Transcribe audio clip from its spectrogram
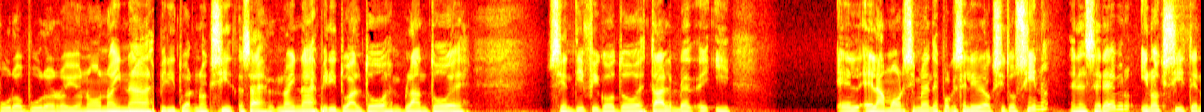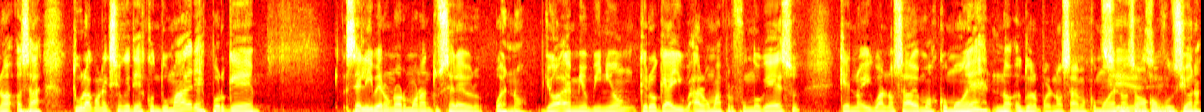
puro, puro rollo, no, no hay nada espiritual, no existe, ¿sabes? No hay nada espiritual, todo es en plan, todo es científico, todo es tal, y el, el amor simplemente es porque se libera oxitocina en el cerebro y no existe, ¿no? O sea, tú la conexión que tienes con tu madre es porque se libera una hormona en tu cerebro. Pues no. Yo, en mi opinión, creo que hay algo más profundo que eso, que no, igual no sabemos cómo es, no, pues no sabemos cómo es, no sabemos cómo funciona.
